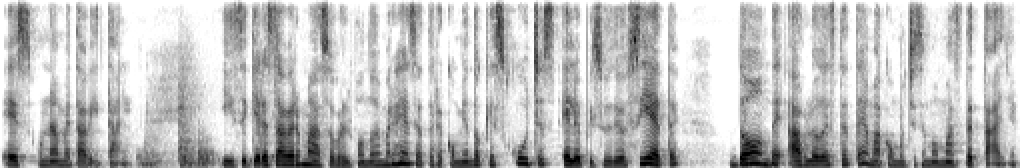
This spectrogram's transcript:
es una meta vital. Y si quieres saber más sobre el fondo de emergencia, te recomiendo que escuches el episodio 7, donde hablo de este tema con muchísimo más detalle.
